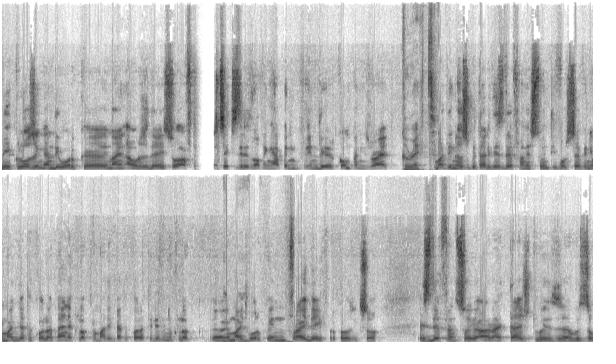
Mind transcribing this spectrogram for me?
they're closing and they work uh, nine hours a day. So after six there is nothing happening in their companies right? Correct. but in hospitality it's different. It's 24 7 you might get a call at 9 o'clock. You might get a call at 11 o'clock. Uh, you might work in friday for closing. So it's different so you are attached with uh, with the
